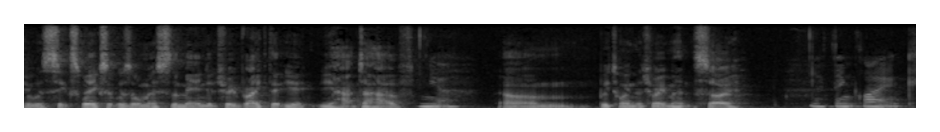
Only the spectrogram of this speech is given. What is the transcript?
it was six weeks. It was almost the mandatory break that you you had to have Yeah. um, between the treatments. So I think like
